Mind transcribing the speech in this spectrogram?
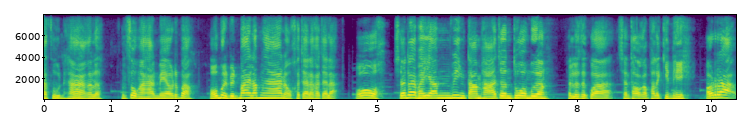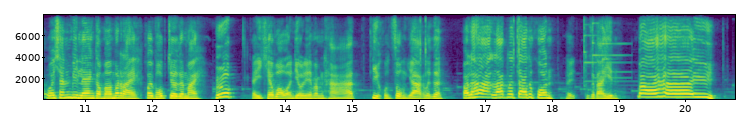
5505กันเหรอขนส่งอาหารแมวหรือเปล่าโอ้เหมือนเป็นป้ายรับงานโอ้เข้าใจแล้วเข้าใจแล้วโอ้ ฉันได้พยายามวิ่งตามหาจนทั่วเมือง ฉันรู้สึกว่าฉันท้อกับภารกิจนี้ เอาละไว้ฉันมีแรงกลับมาเมื่อไหร่ ค่อยพบเจอกันใหม่ฮึบไอ้แค่ว่าวันเดียวนี่มันหาที่ขนส่งยากเหลือเกิน ไปแล้วฮะ รักนะจ้าทุกคน เฮ้ย ตุ๊กตาหิน บาย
